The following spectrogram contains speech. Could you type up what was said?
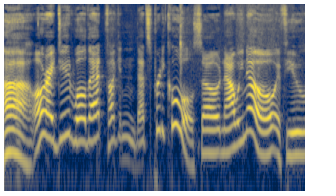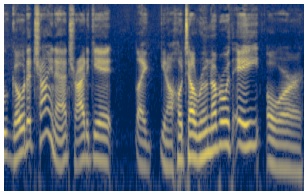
Ah, all right, dude. Well, that fucking that's pretty cool. So now we know if you go to China, try to get like you know hotel room number with eight, or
